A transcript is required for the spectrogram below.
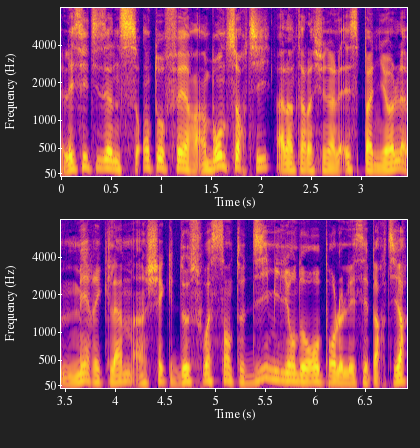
Les Citizens ont offert un bon de sortie à l'international espagnol, mais un chèque de 70 millions d'euros pour le laisser partir.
